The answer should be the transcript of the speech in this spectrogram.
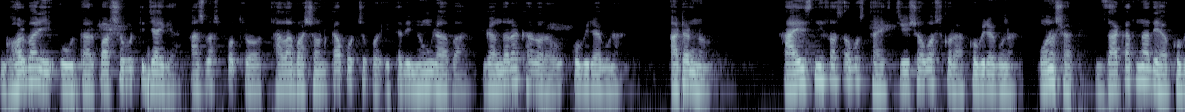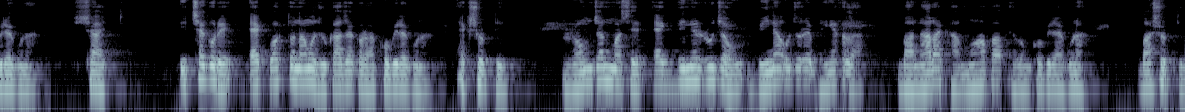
ঘরবাড়ি ও তার পার্শ্ববর্তী জায়গা, আসবাবপত্র, থালা বাসন, কাপড় চোপড় ইত্যাদি নোংরা বা গান্দা রাখা করাও কবিরা গুণা আটান্ন। হাইজ নিফাস অবস্থায় স্ত্রী সবাস করা কবিরা গুণা উনষাট জাকাত না দেওয়া কবিরা গুণা ষাট, ইচ্ছা করে এক ওয়াক্ত নামাজও কাজা করা কবিরা গুণা একষট্টি, রমজান মাসের একদিনের রোজাও বিনা ওজরে ভেঙে ফেলা বা না রাখা মহাপাপ এবং কবিরা গুণা বাষট্টি,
